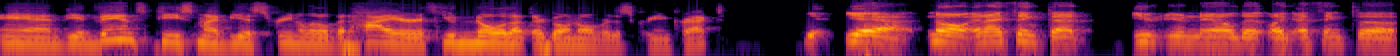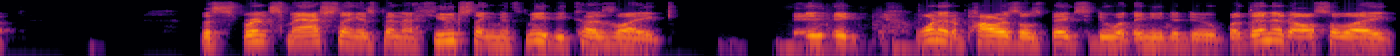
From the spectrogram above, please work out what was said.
And the advanced piece might be a screen a little bit higher if you know that they're going over the screen, correct? Yeah, no, and I think that you you nailed it. Like I think the the sprint smash thing has been a huge thing with me because like it, it one it empowers those bigs to do what they need to do, but then it also like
